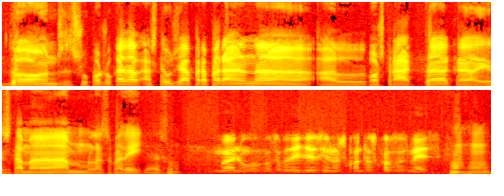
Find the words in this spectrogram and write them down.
Doncs suposo que esteu ja preparant eh, el vostre acte, que és demà amb les vedelles, no? Bueno, les abadelles i unes quantes coses més, Uh -huh.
